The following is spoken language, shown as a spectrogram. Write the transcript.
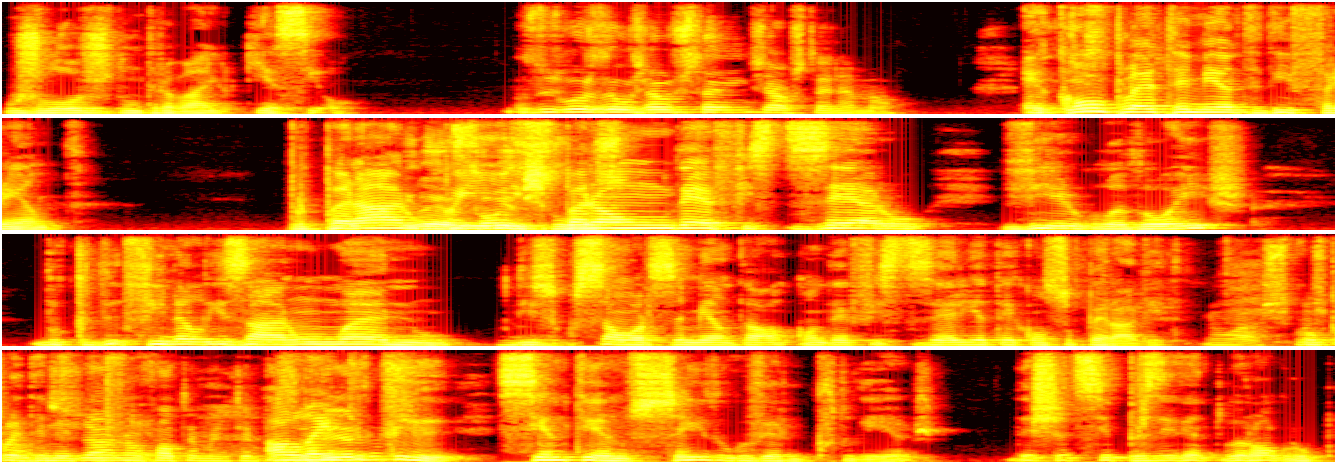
os louros de um trabalho que é seu. Mas os louros ele já os tem. Já os tem na mão. É completamente diferente preparar o Não é país para um déficit de 0,2 do que de finalizar um ano de execução orçamental com déficit zero e até com superávit. Não acho. Mas Completamente pronto, já não diferente. falta muito tempo Além de que Centeno sair do governo português deixa de ser presidente do Eurogrupo.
